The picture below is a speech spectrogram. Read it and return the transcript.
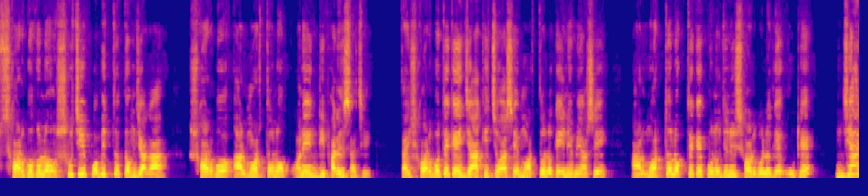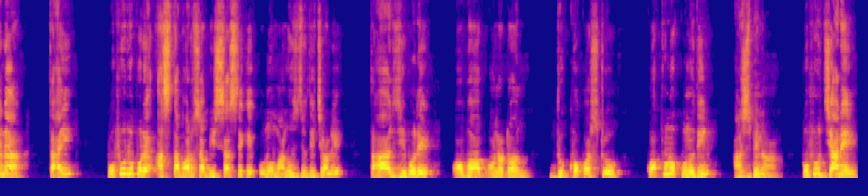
স্বর্গ হলো সূচি পবিত্রতম জায়গা। স্বর্গ আর মর্তলোক অনেক ডিফারেন্স আছে। তাই স্বর্গ থেকেই যা কিছু আসে মর্তলোকেই নেমে আসে। আর মর্তলোক থেকে কোনো জিনিস স্বর্গলোকে উঠে যায় না। তাই প্রভুর উপরে আস্থা, ভরসা, বিশ্বাস থেকে কোনো মানুষ যদি চলে, তার জীবনে অভাব, অনটন, দুঃখ, কষ্ট কখনো কোনো দিন আসবে না। প্রভু জানে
